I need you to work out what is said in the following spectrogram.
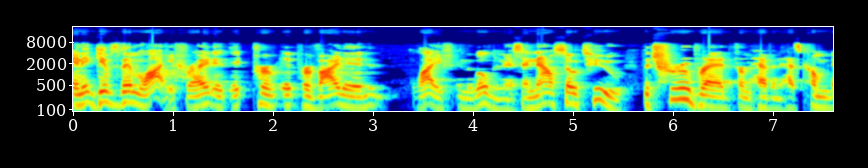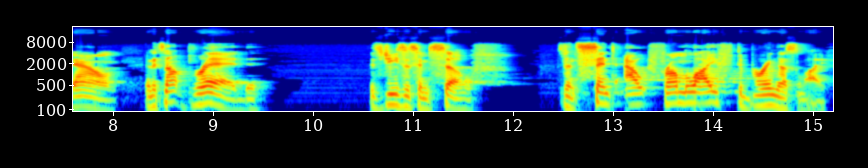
and it gives them life, right? It, it, it provided life in the wilderness. And now, so too, the true bread from heaven has come down. And it's not bread is Jesus himself. He's been sent out from life to bring us life.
